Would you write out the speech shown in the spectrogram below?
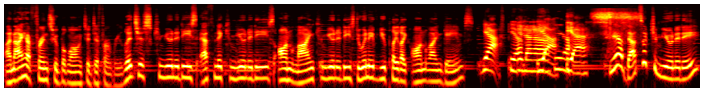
And I have friends who belong to different religious communities, ethnic communities, online communities. Do any of you play like online games? Yeah. Yeah. Yeah. Yeah. Yes. Yeah, that's a community.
